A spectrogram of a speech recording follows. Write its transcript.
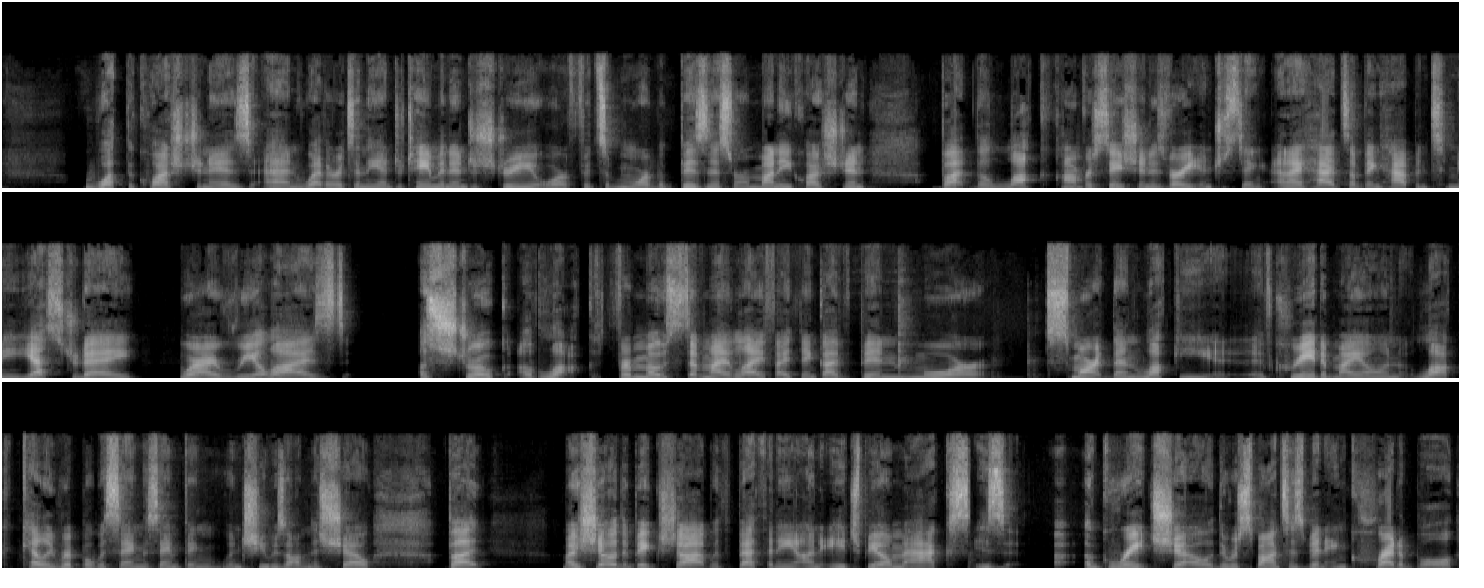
what the question is and whether it's in the entertainment industry or if it's more of a business or a money question. But the luck conversation is very interesting. And I had something happen to me yesterday where I realized a stroke of luck. For most of my life, I think I've been more smart than lucky. I've created my own luck. Kelly Ripa was saying the same thing when she was on this show. But my show, The Big Shot with Bethenny on HBO Max, is a great show. The response has been incredible.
